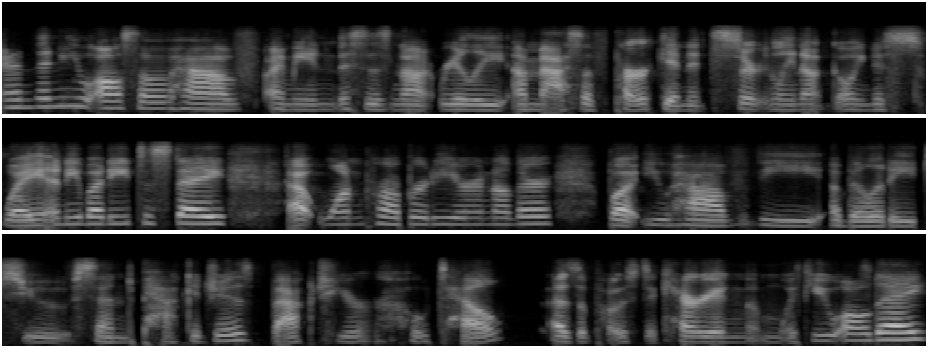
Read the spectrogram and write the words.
And then you also have, I mean, this is not really a massive perk and it's certainly not going to sway anybody to stay at one property or another, but you have the ability to send packages back to your hotel as opposed to carrying them with you all day.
